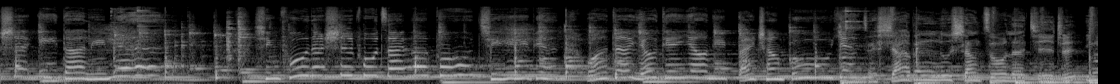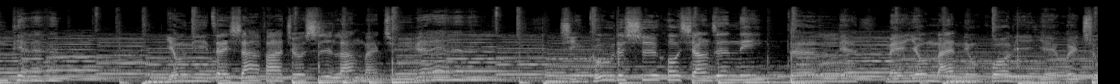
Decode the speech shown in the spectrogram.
是意大利面，幸福的食谱再恶补几遍，我的优点要你百尝不厌。在下班路上做了几支影片，有你在沙发就是浪漫剧院。辛苦的时候想着你的脸，没有蛮牛活力也会出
